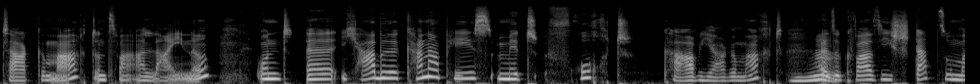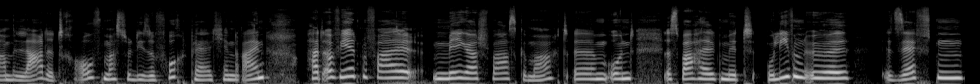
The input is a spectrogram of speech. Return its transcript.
Tag gemacht und zwar alleine. Und äh, ich habe Canapés mit Fruchtkaviar gemacht. Mhm. Also quasi statt so Marmelade drauf, machst du diese Fruchtperlchen rein. Hat auf jeden Fall mega Spaß gemacht. Ähm, und es war halt mit Olivenöl, Säften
